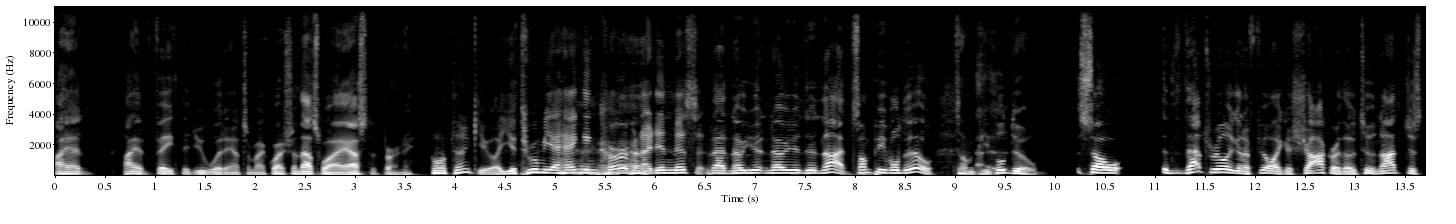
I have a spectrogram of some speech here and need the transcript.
I had. I had faith that you would answer my question. That's why I asked it, Bernie. Oh, thank you. Uh, you threw me a hanging curve and I didn't miss it. That no, you no, you did not. Some people do. Some people do. So that's really going to feel like a shocker, though, too. Not just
